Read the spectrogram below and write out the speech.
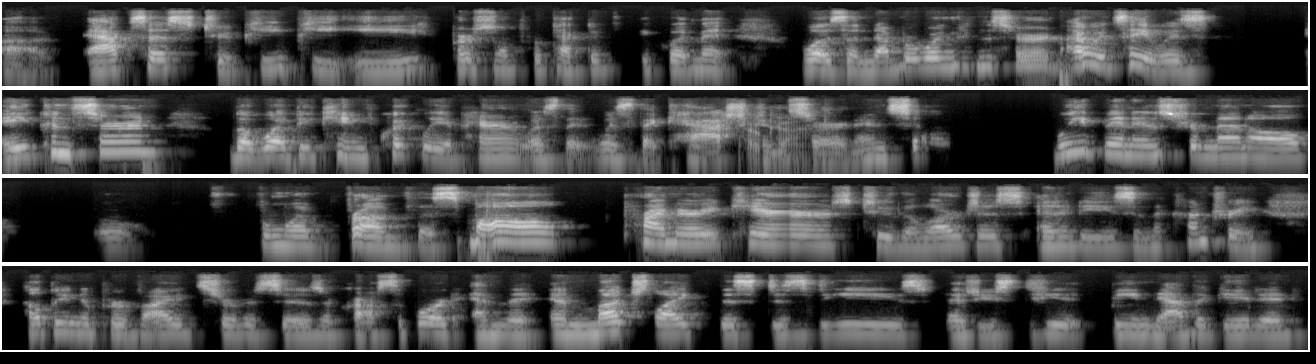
uh, access to PPE, personal protective equipment, was the number one concern. I would say it was a concern, but what became quickly apparent was that was the cash okay. concern. And so we've been instrumental uh, from from the small primary cares to the largest entities in the country, helping to provide services across the board. And the, and much like this disease, as you see it being navigated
